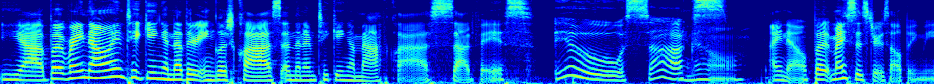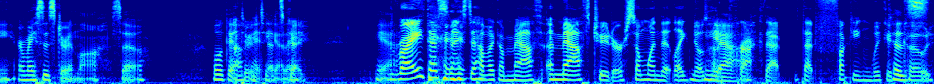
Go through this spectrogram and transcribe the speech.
yeah, but right now I'm taking another English class and then I'm taking a math class. Sad face. Ew, sucks. I know. I know. But my sister's helping me, or my sister in law. So we'll get through Okay, it together. Yeah. Right? That's nice to have like a math a math tutor, someone that like knows how Yeah. to crack that that fucking wicked code.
